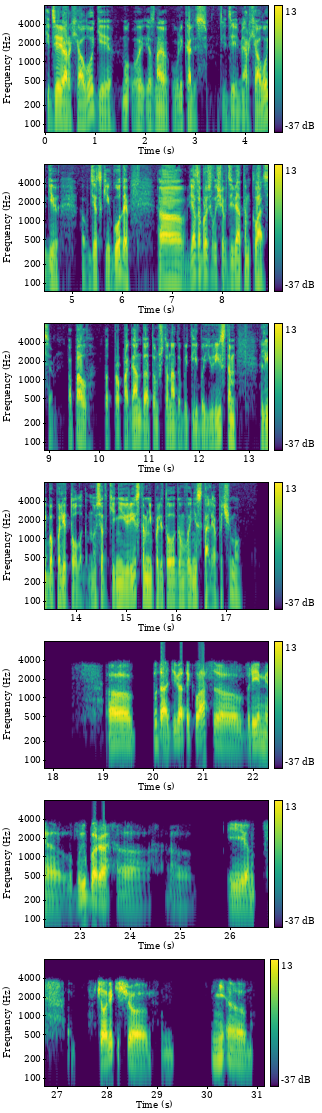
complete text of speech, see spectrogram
идея археологии, ну, вы, я знаю, увлекались идеями археологии в детские годы. Э, я забросил еще в девятом классе. Попал под пропаганду о том, что надо быть либо юристом, либо политологом. Но все-таки ни юристом, ни политологом вы не стали. А почему? Uh, ну да, девятый класс, uh, время выбора, uh, и человек еще не,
